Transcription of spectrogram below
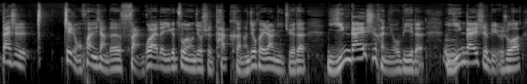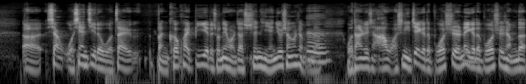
但是，这种幻想的反过来的一个作用，就是它可能就会让你觉得你应该是很牛逼的，你应该是比如说，呃，像我现在记得我在本科快毕业的时候，那会儿叫申请研究生什么的，我当时就想啊，我是你这个的博士，那个的博士什么的。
